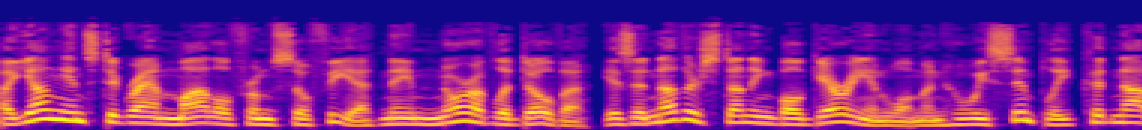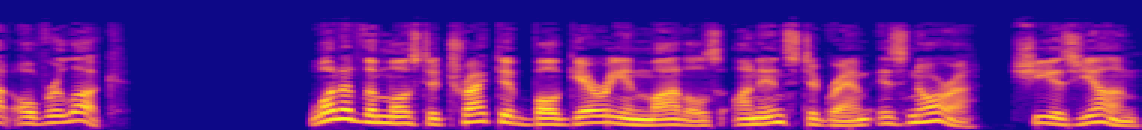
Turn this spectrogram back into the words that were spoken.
a young Instagram model from Sofia named Nora Vladova is another stunning Bulgarian woman who we simply could not overlook. One of the most attractive Bulgarian models on Instagram is Nora. She is young,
